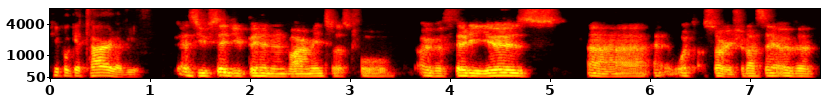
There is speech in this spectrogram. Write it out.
people get tired of you. As you've said you've been an environmentalist for over 30 years uh, what sorry should i say over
